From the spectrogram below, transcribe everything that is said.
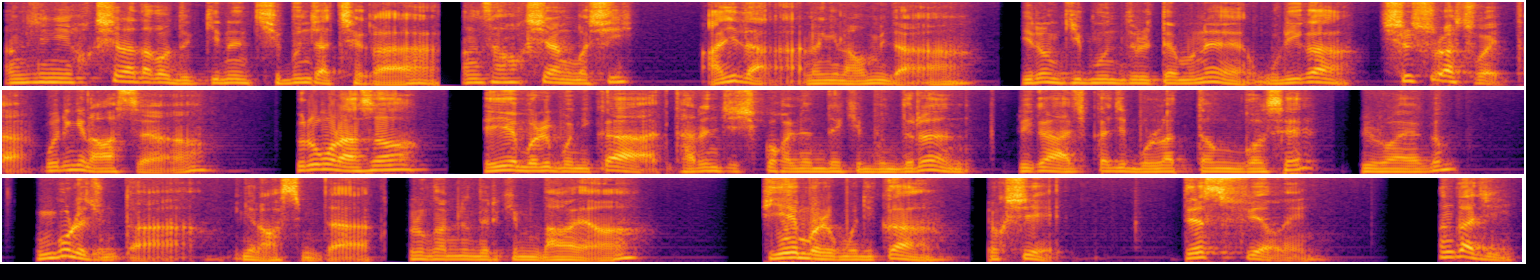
당신이 확실하다고 느끼는 기분 자체가 항상 확실한 것이 아니다 라는 게 나옵니다. 이런 기분들 때문에 우리가 실수를 할 수가 있다. 뭐 이런 게 나왔어요. 그러고 나서 A의 머리를 보니까 다른 지식과 관련된 기분들은 우리가 아직까지 몰랐던 것에 우리로 하여금 공고를 해준다. 이게 나왔습니다. 그런 감정들이 이렇게 나와요. B의 머리를 보니까 역시 this feeling 한 가지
